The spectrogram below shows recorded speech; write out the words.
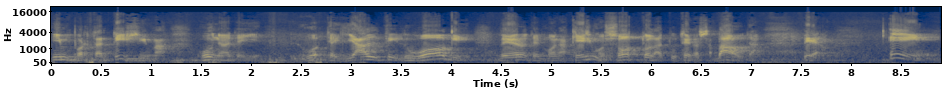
importantissima, uno dei, degli alti luoghi vero, del monachesimo sotto la tutela sabauda. Vero. E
